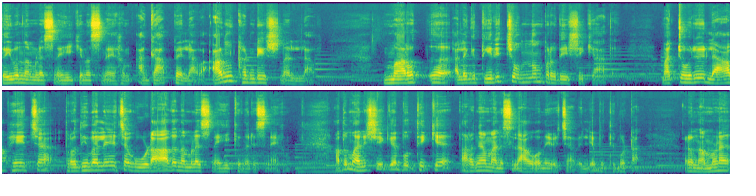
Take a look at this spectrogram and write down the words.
ദൈവം നമ്മളെ സ്നേഹിക്കുന്ന സ്നേഹം അഗാപ്പ ലവ് അൺകണ്ടീഷണൽ ലവ് മറുത്ത് അല്ലെങ്കിൽ തിരിച്ചൊന്നും പ്രതീക്ഷിക്കാതെ മറ്റൊരു ലാഭേച്ഛ പ്രതിഫലേച്ഛ കൂടാതെ നമ്മളെ സ്നേഹിക്കുന്നൊരു സ്നേഹം. അത് മനുഷ്യക്ക് ബുദ്ധിക്ക് പറഞ്ഞാൽ മനസ്സിലാവുമെന്ന് ചോദിച്ചാൽ വലിയ ബുദ്ധിമുട്ടാണ്. കാരണം നമ്മൾ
